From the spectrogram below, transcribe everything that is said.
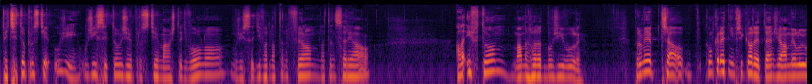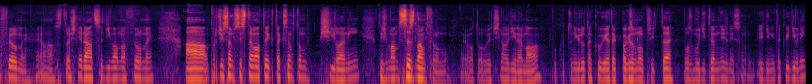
teď si to prostě užij. Užij si to, že prostě máš teď volno, můžeš se dívat na ten film, na ten seriál, ale i v tom máme hledat boží vůli. Pro mě třeba konkrétní příklad je ten, že já miluju filmy. Já strašně rád se dívám na filmy a protože jsem systematik, tak jsem v tom šílený, takže mám seznam filmů. Jo, to většina lidí nemá. Pokud to někdo takový je, tak pak za mnou přijďte, pozbudíte mě, že nejsem jediný takový divný.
